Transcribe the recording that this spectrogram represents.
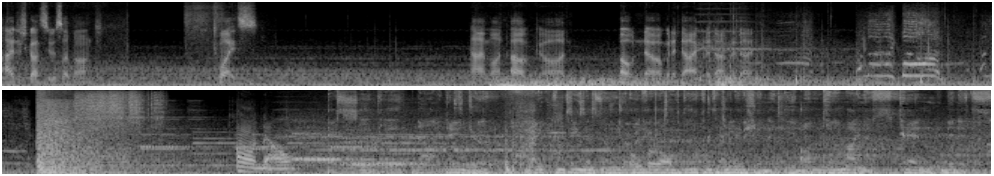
I just got suicide bombed. Twice. Now I'm on. Oh god. Oh no, I'm gonna die, I'm gonna die, I'm gonna die. Oh no. SCP-9 Danger. Light containment zone overall decontamination in T minus 10 minutes.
